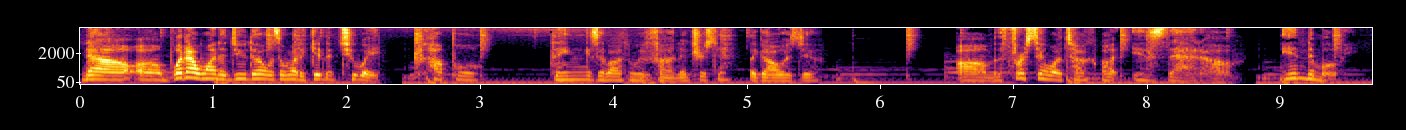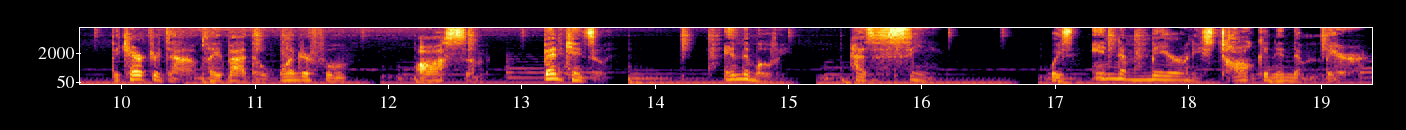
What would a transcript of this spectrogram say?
Now, um, what I want to do though is I want to get into a couple things about the movie found interesting, like I always do. Um, the first thing I want to talk about is that um, in the movie, the character Don, played by the wonderful, awesome Ben Kingsley, in the movie, has a scene where he's in the mirror and he's talking in the mirror,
